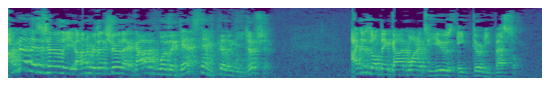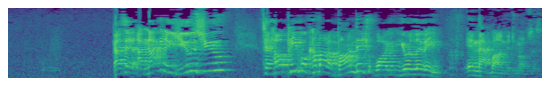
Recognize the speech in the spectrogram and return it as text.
I'm not necessarily 100% sure that God was against him killing the Egyptian. I just don't think God wanted to use a dirty vessel. God said, I'm not going to use you to help people come out of bondage while you're living in that bondage, Moses.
